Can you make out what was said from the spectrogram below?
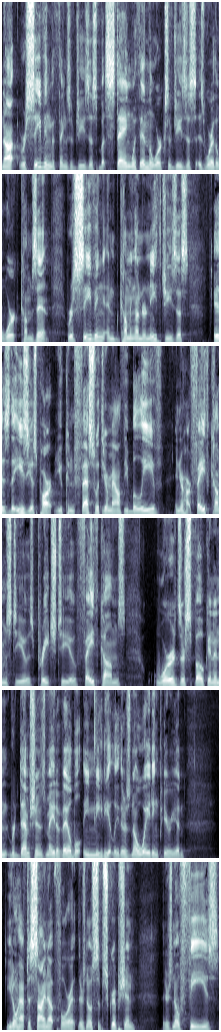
Not receiving the things of Jesus, but staying within the works of Jesus is where the work comes in. Receiving and coming underneath Jesus is the easiest part. You confess with your mouth, you believe in your heart. Faith comes to you, is preached to you. Faith comes, words are spoken, and redemption is made available immediately. There's no waiting period. You don't have to sign up for it. There's no subscription. There's no fees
